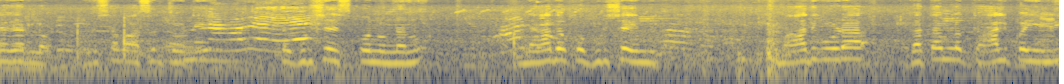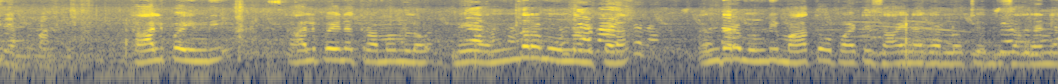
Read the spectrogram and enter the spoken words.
నగర్లో గుడిసె వాసులతో గుడిసె వేసుకొని ఉన్నాను. నాది ఒక గుడిసె అయింది మాది కూడా గతంలో కాలిపోయింది. కాలిపోయింది. కాలిపోయిన క్రమంలో మేము అందరం ఉన్నాం ఇక్కడ. అందరం ఉండి మాతో పాటు సాయినగర్లో చందు సార్ అని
